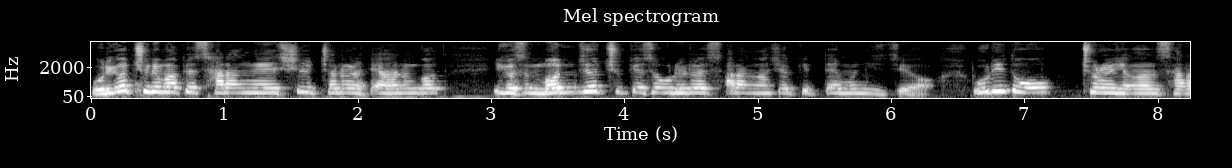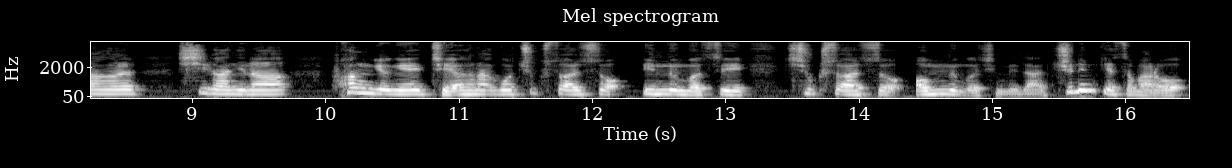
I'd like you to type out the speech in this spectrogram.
우리가 주님 앞에 사랑의 실천을 해야 하는 것, 이것은 먼저 주께서 우리를 사랑하셨기 때문이지요. 우리도 주를 향한 사랑을 시간이나 환경에 제한하고 축소할 수 있는 것이 축소할 수 없는 것입니다. 주님께서 바로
